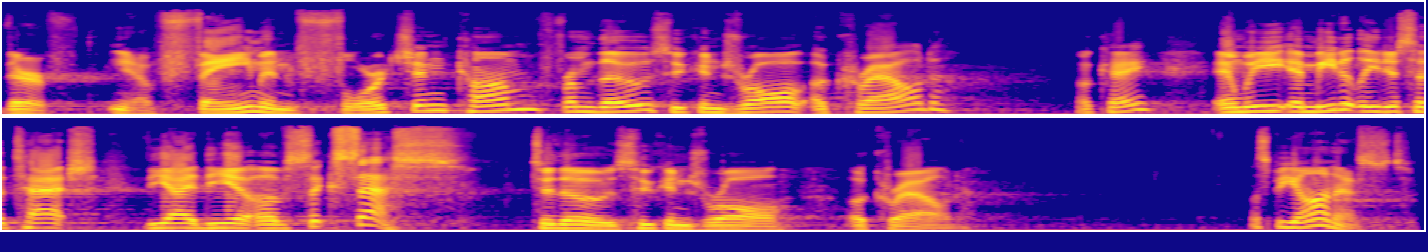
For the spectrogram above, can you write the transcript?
Their you know, fame and fortune come from those who can draw a crowd. Okay? And we immediately just attach the idea of success to those who can draw a crowd. Let's be honest.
